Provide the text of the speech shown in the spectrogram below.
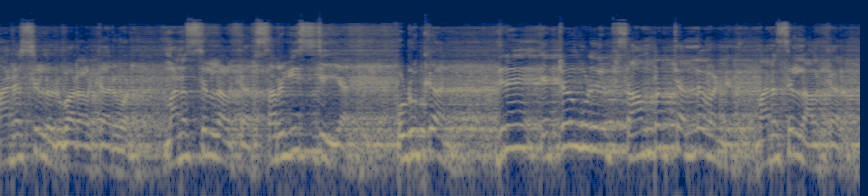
മനസ്സുള്ള ഒരുപാട് ആൾക്കാർ വേണം മനസ്സുള്ള ആൾക്കാർ സർവീസ് ചെയ്യാൻ കൊടുക്കാൻ. ഇതിന് ഏറ്റവും കൂടുതൽ സാമ്പത്തല്ല വേണ്ടത് മനസ്സുള്ള ആൾക്കാരാണ്.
